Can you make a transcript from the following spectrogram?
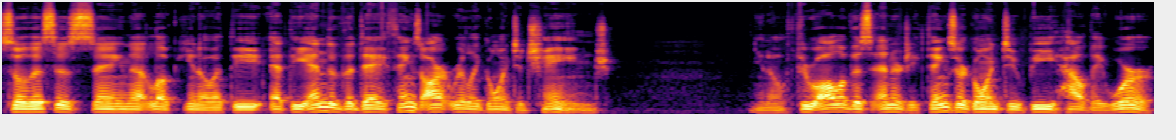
So this is saying that look, you know, at the at the end of the day, things aren't really going to change. You know, through all of this energy, things are going to be how they were,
